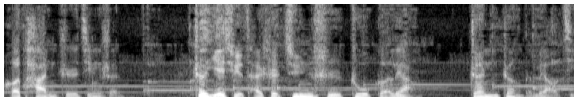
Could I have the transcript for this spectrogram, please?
和探知精神，这也许才是军师诸葛亮真正的妙计。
